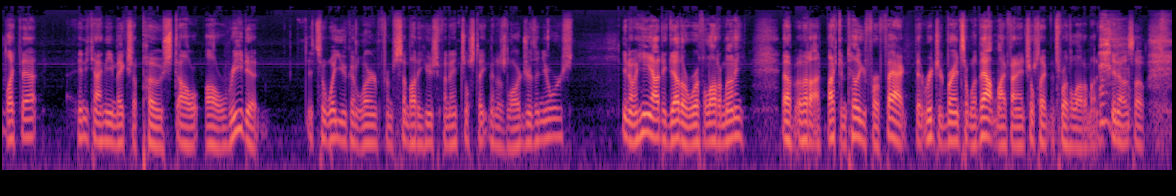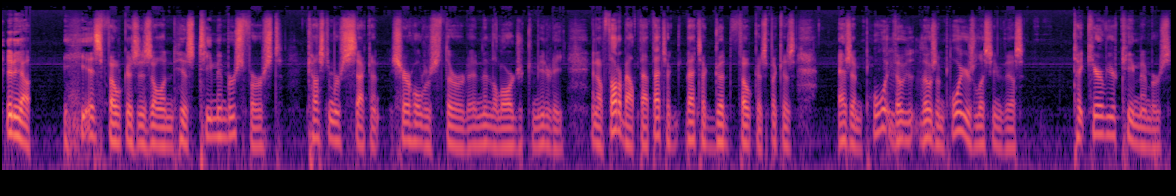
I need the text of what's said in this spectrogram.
like that anytime he makes a post i'll i'll read it it's a way you can learn from somebody whose financial statement is larger than yours you know, he and I together are worth a lot of money, uh, but I, I can tell you for a fact that Richard Branson, without my financial statement's worth a lot of money. You know, so anyhow, his focus is on his team members first, customers second, shareholders third, and then the larger community. And I've thought about that. That's a that's a good focus because as employ those, those employers listening to this, take care of your team members.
